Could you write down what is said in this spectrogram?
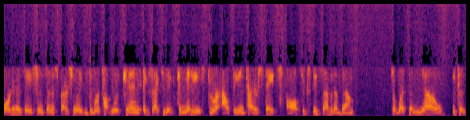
organizations, and especially the Republican executive committees throughout the entire state, all 67 of them, to let them know because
